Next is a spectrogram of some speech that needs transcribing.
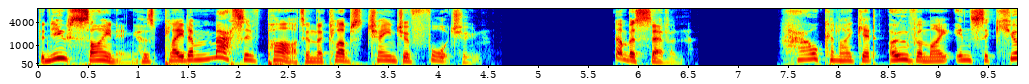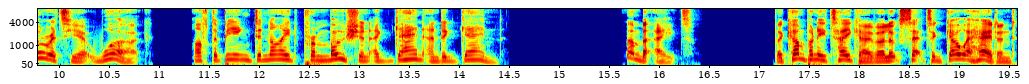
The new signing has played a massive part in the club's change of fortune. Number 7. How can I get over my insecurity at work after being denied promotion again and again? Number 8. The company takeover looks set to go ahead and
